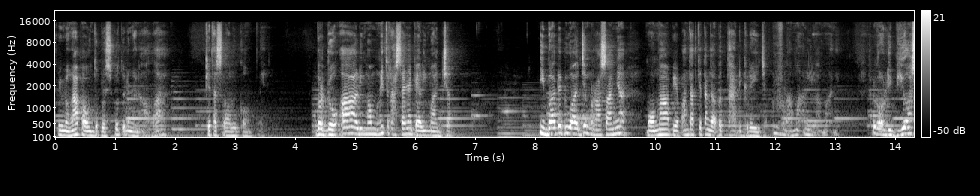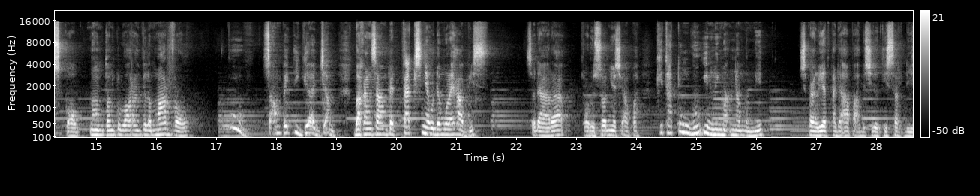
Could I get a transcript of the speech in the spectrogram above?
tapi mengapa untuk bersekutu dengan Allah kita selalu komplain Berdoa lima menit rasanya kayak lima jam. Ibadah dua jam rasanya, mohon maaf ya pantat kita nggak betah di gereja. Uh, lama nih, lama nih. Tapi kalau di bioskop nonton keluaran film Marvel, uh, sampai tiga jam. Bahkan sampai teksnya udah mulai habis. Saudara, produsernya siapa? Kita tungguin 5-6 menit supaya lihat ada apa habis itu teaser di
